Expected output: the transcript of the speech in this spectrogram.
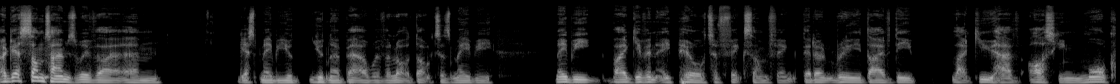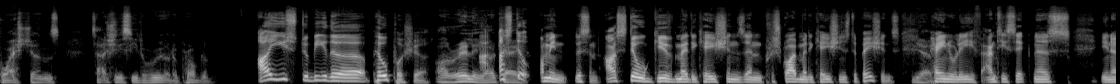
I guess sometimes with uh, um, guess maybe you'd you'd know better with a lot of doctors. Maybe maybe by giving a pill to fix something, they don't really dive deep like you have, asking more questions to actually see the root of the problem. I used to be the pill pusher. Oh, really? I- I still, I mean, listen, I still give medications and prescribe medications to patients. yeah. Pain relief, anti-sickness. You know,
